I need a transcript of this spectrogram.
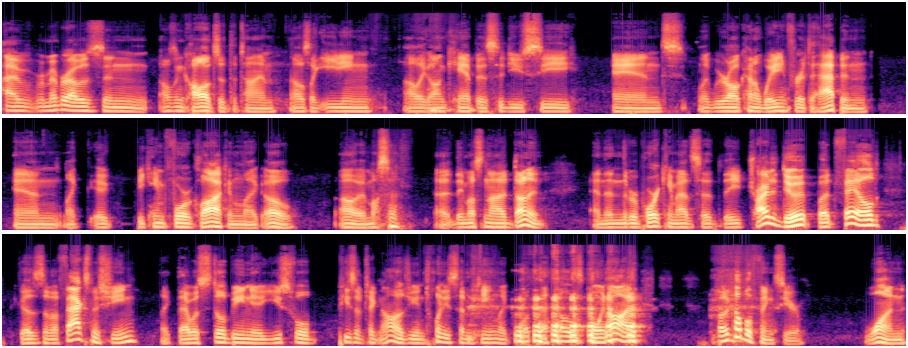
I remember I was in I was in college at the time. I was like eating uh, like on campus at UC, and like we were all kind of waiting for it to happen, and like it became four o'clock, and like oh oh it must have uh, they must not have done it, and then the report came out that said they tried to do it but failed because of a fax machine like that was still being a useful piece of technology in 2017. Like what the hell is going on? But a couple things here. One,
